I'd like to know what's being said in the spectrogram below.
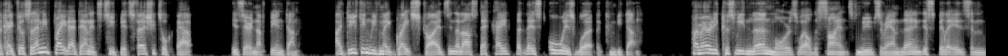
Okay, Phil. So let me break that down into two bits. First, you talk about is there enough being done? I do think we've made great strides in the last decade, but there's always work that can be done. Primarily because we learn more as well. The science moves around learning disabilities and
